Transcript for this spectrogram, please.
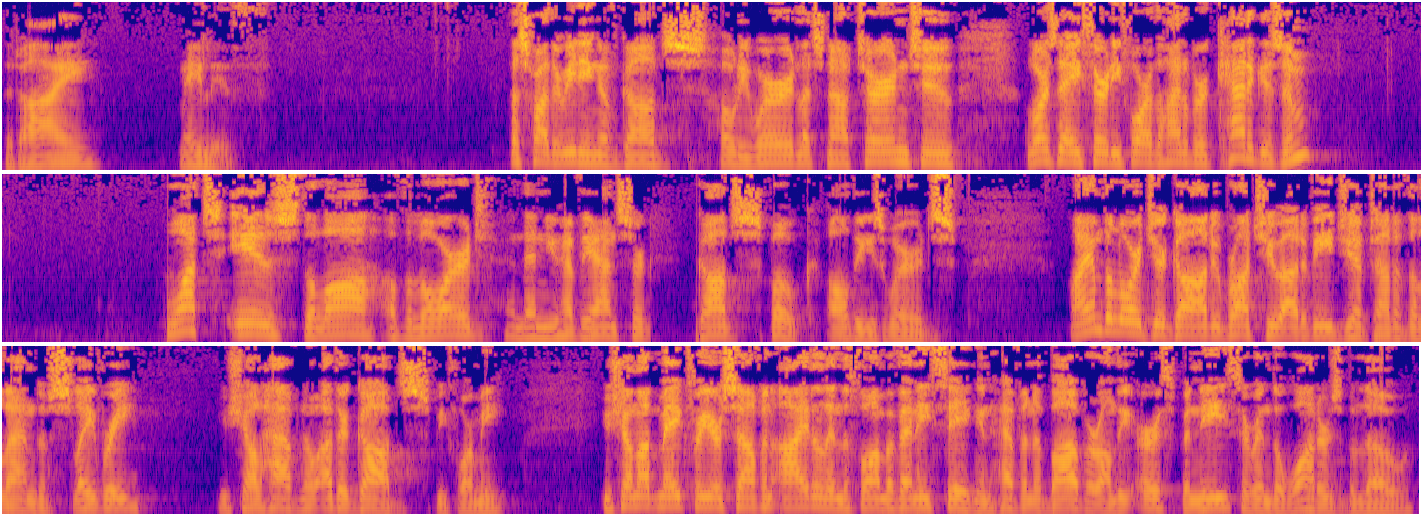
that I may live. Thus far the reading of God's holy word. Let's now turn to Lord's Day 34 of the Heidelberg Catechism. What is the law of the Lord? And then you have the answer, God spoke all these words. I am the Lord your God who brought you out of Egypt, out of the land of slavery. You shall have no other gods before me. You shall not make for yourself an idol in the form of anything in heaven above or on the earth beneath or in the waters below.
